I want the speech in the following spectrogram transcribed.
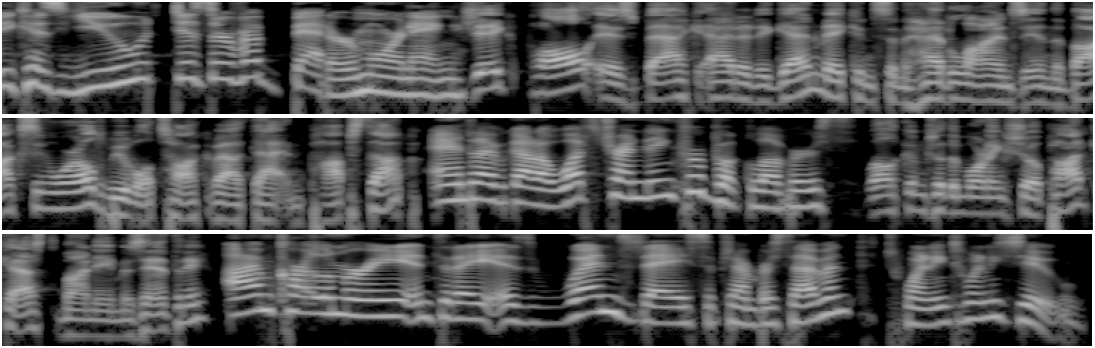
because you deserve a better morning. Jake Paul is back at it again, making some headlines in the boxing world. We will talk about that in Pop Stop. And I've got a What's Trending for book lovers. Welcome to the Morning Show podcast. My name is Anthony. I'm Carla Marie, and today is Wednesday, September 7th, 2022.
